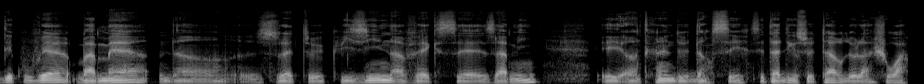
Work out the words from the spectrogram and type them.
découvert ma mère dans cette cuisine avec ses amis et en train de danser, c'est-à-dire ce tard de la joie.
